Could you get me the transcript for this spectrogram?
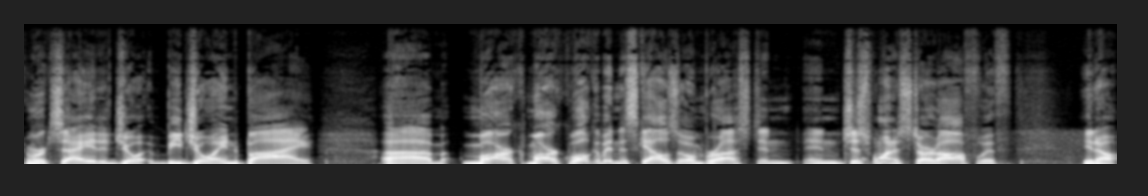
And we're excited to jo- be joined by um, Mark. Mark, welcome into Scalzo and Brust. And, and just want to start off with, you know,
